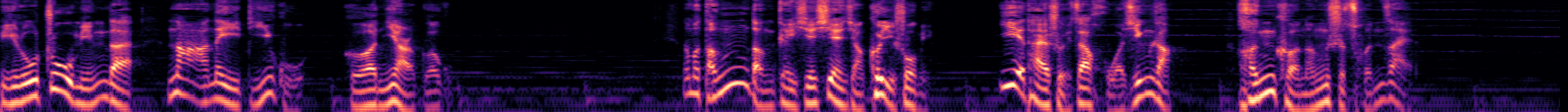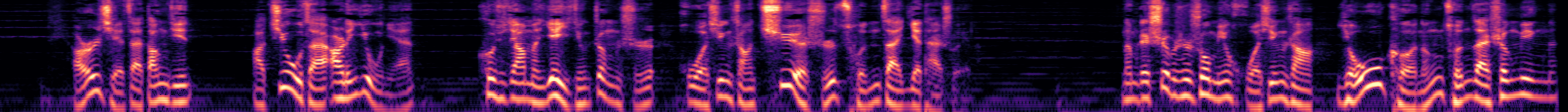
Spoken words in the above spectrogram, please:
比如著名的纳内底谷和尼尔格谷。那么，等等这些现象可以说明，液态水在火星上很可能是存在的。而且在当今，啊，就在二零一五年，科学家们也已经证实火星上确实存在液态水了。那么，这是不是说明火星上有可能存在生命呢？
